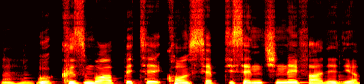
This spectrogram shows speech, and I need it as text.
Hı hı. Bu kız muhabbeti konsepti senin için ne ifade ediyor?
